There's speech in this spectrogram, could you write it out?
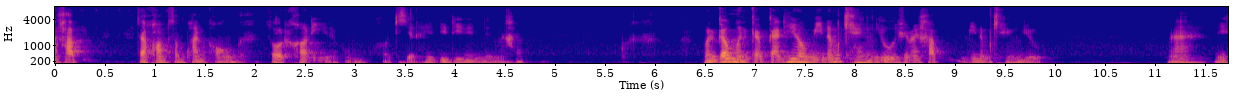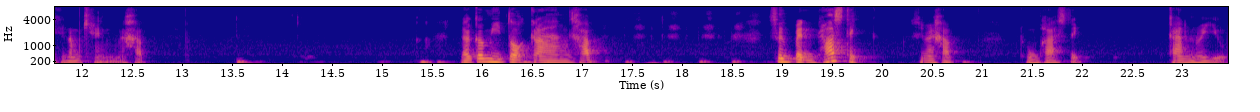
นะครับ จากความสัมพันธ์ของโจทย์ข้อนี้เดี๋ยวผมขอเขียนให้ดีๆนิดนึงนะครับ มันก็เหมือนกับการที่เรามีน้ำแข็งอยู่ใช่ไหมครับ มีน้ำแข็งอยู่นะนี่คือน้ำแข็งนะครับ แล้วก็มีตัวกลางครับ ซึ่งเป็นพลาสติกใช่ไหมครับถุงพลาสติกกั้นไว้อยู่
